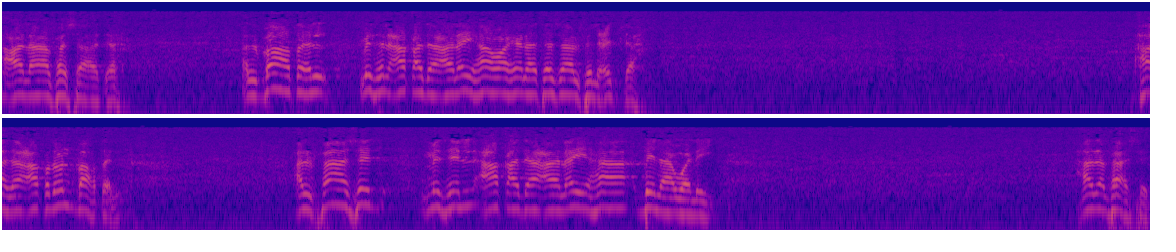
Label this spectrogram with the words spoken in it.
على فساده. الباطل مثل عقد عليها وهي لا تزال في العدة. هذا عقد باطل. الفاسد مثل عقد عليها بلا ولي. هذا فاسد.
